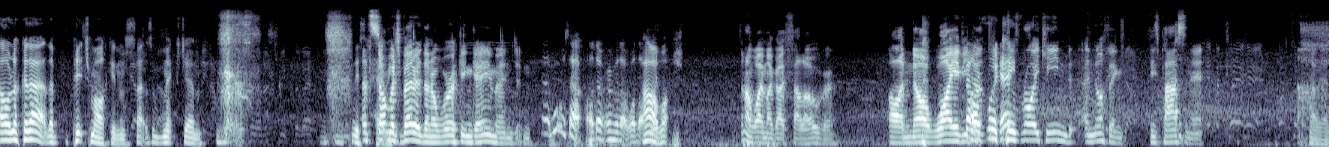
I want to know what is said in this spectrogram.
Oh, look at that. The pitch markings. That's next gen. This That's so much better than a working game engine. Uh, what was that? I don't remember that. one. that Oh, was. what? don't know why my guy fell over. Oh no, why have you Fell done Roy again? Keane. Roy Keane and nothing? He's passing it. No, yeah.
